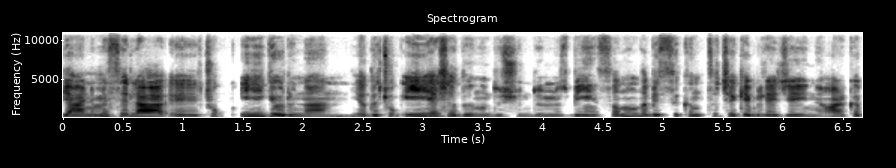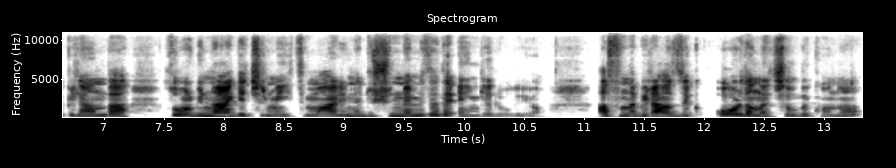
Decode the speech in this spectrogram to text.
yani, mesela, eee, çok iyi görünen ya da çok iyi yaşadığını düşündüğümüz bir insanın da bir sıkıntı çekebileceğini, arka planda zor günler geçirme ihtimalini düşünmemize de engel oluyor. Aslında birazcık oradan açıldı konu.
